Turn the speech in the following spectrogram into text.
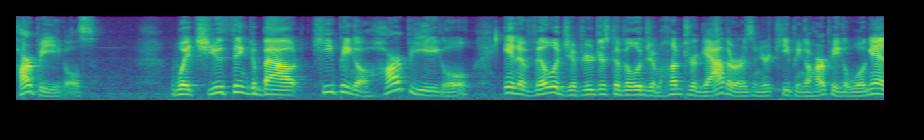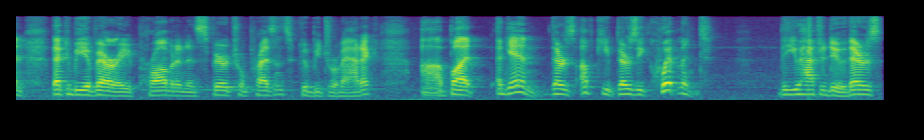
harpy eagles. which you think about keeping a harpy eagle in a village if you're just a village of hunter gatherers and you're keeping a harpy eagle. Well again that could be a very prominent and spiritual presence. It could be dramatic. Uh, but again there's upkeep. There's equipment that you have to do. There's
